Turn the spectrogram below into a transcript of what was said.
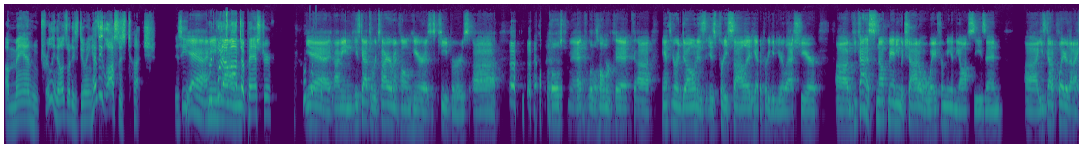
a man who truly knows what he's doing? Has he lost his touch? Is he? Yeah, I mean we mean, put him out um, to pasture. Yeah, I mean, he's got the retirement home here as his keepers. Uh, Goldschmidt, little homer pick. Uh, Anthony Rendon is is pretty solid. He had a pretty good year last year. Um, he kind of snuck Manny Machado away from me in the offseason. Uh, he's got a player that I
